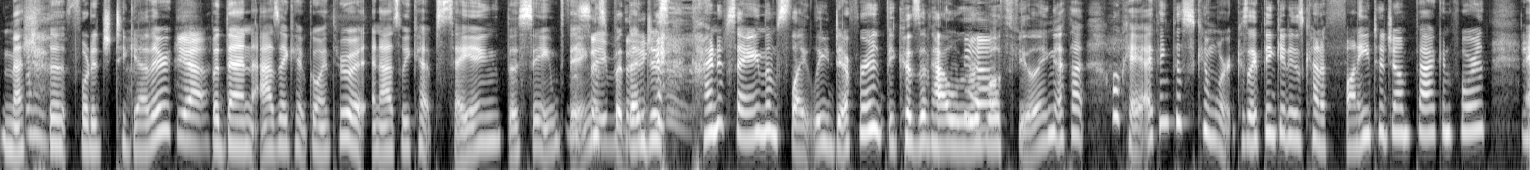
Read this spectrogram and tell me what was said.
mesh the footage together. yeah. But then as I kept going through it and as we kept saying the same The things, same but then just kind of saying them slightly different because of how we Yeah. were both feeling, I thought, okay, I think this can work because I think it is kind of funny to jump back and forth. And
